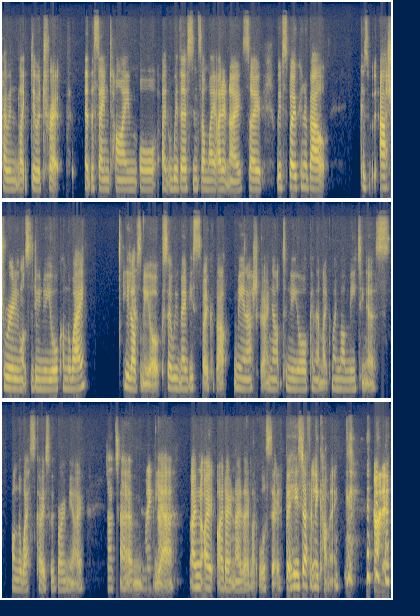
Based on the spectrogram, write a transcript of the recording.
go and like do a trip at the same time or uh, with us in some way. I don't know. So we've spoken about because Ash really wants to do New York on the way. He loves New York, so we maybe spoke about me and Ash going out to New York, and then like my mum meeting us on the west coast with Romeo. That's cute. Um, like that. yeah, I'm. I I don't know though. Like we'll see, but he's definitely coming. Got it.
